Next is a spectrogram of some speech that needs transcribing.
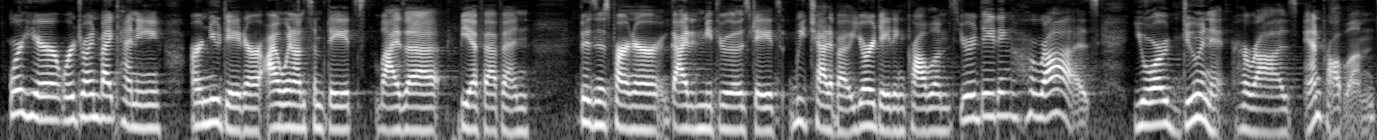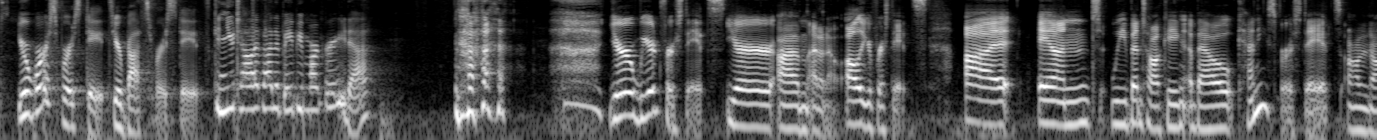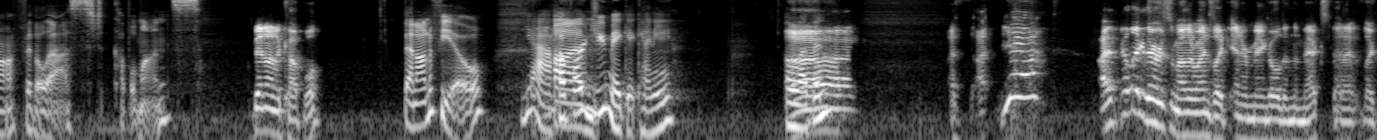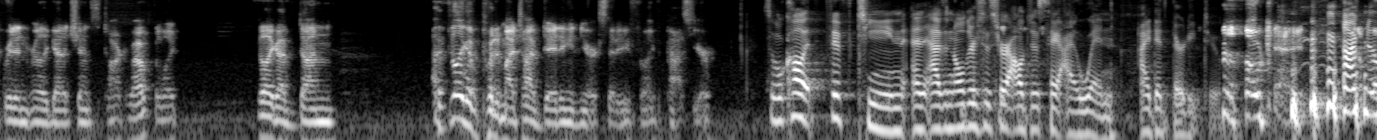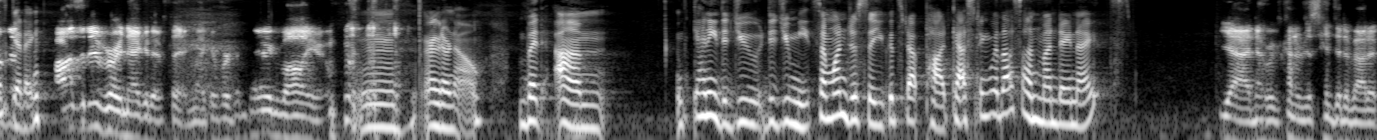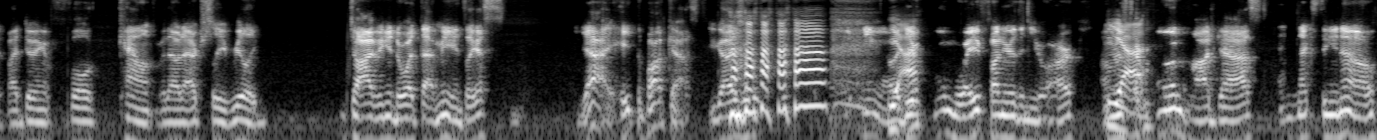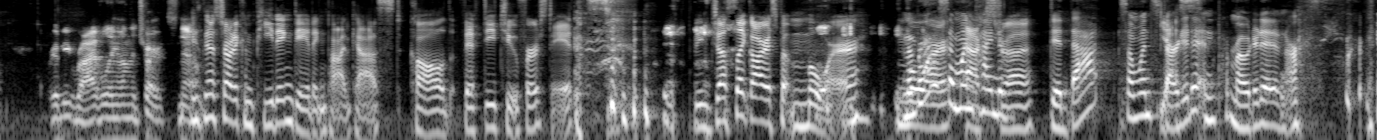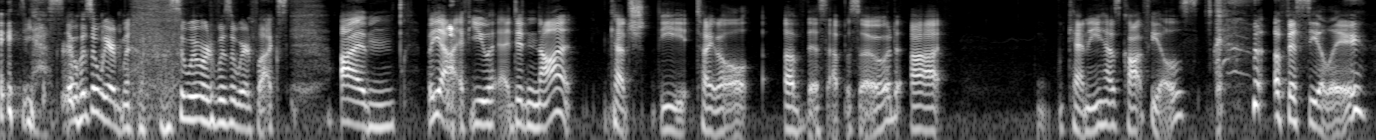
We're here. We're joined by Kenny, our new dater. I went on some dates. Liza, BFF, and business partner guided me through those dates. We chat about your dating problems, your dating hurrahs, your doing it hurrahs and problems, your worst first dates, your best first dates. Can you tell I've had a baby margarita? your weird first dates. Your, um, I don't know, all your first dates. Uh, and we've been talking about Kenny's first dates on and off for the last couple months. Been on a couple. Been on a few. Yeah. How far Um, did you make it, Kenny? 11? Uh, I, I, yeah. I feel like there were some other ones like intermingled in the mix that I, like we didn't really get a chance to talk about, but like I feel like I've done. I feel like I've put in my time dating in New York City for like the past year. so we'll call it 15. And as an older sister, I'll just say I win. I did 32. okay, I'm just kidding. positive or a negative thing? Like if we're comparing volume. I don't know. But um Kenny, did you did you meet someone just so you could stop podcasting with us on Monday nights? Yeah, I know we've kind of just hinted about it by doing a full count without actually really diving into what that means. I guess. Yeah, I hate the podcast. You guys. Are, you know, Yeah. I'm way funnier than you are. I'm gonna Yeah. start my own podcast, and next thing you know, we're gonna be rivaling on the charts. No, He's going to start a competing dating podcast called 52 First Dates. I mean, just like ours, but more. Remember more how someone extra. kind of did that? Someone started Yes. it and promoted it in our secret Facebook Yes, it was a weird move. It was a weird, it was a weird flex. Um, but yeah, if you did not catch the title of this episode, uh, Kenny has caught feels officially.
